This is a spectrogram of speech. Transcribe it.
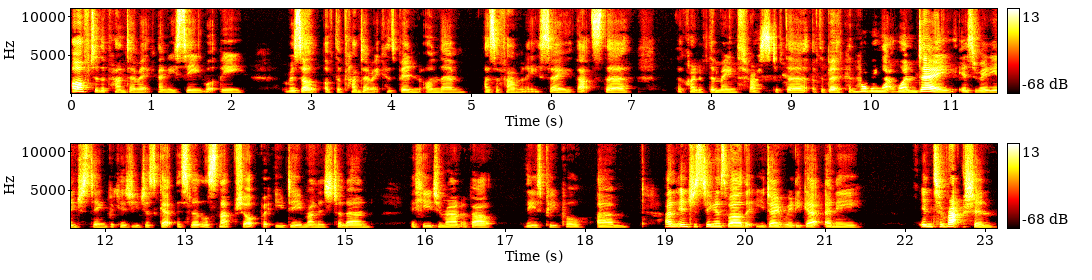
after the pandemic, and you see what the result of the pandemic has been on them as a family. So that's the the kind of the main thrust of the of the book. And having that one day is really interesting because you just get this little snapshot, but you do manage to learn a huge amount about these people. Um, and interesting as well that you don't really get any interaction.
